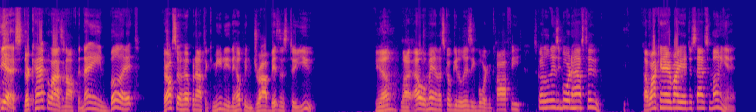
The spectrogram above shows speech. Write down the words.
Yes, they're capitalizing off the name, but they're also helping out the community and helping drive business to you. You know, like, oh man, let's go get a Lizzie Borden coffee. Let's go to the Lizzie Borden house too. Like, why can't everybody just have some money in it?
